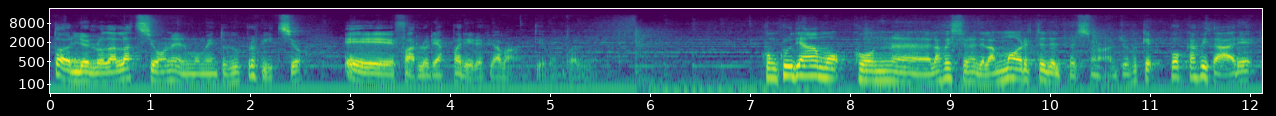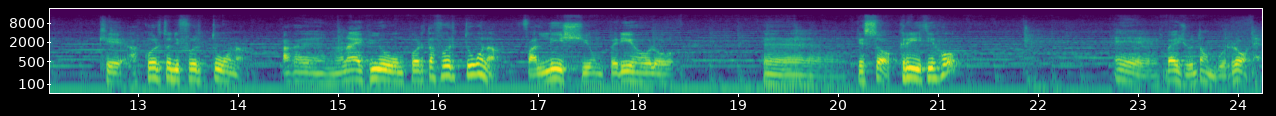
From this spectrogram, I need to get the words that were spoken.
toglierlo dall'azione nel momento più propizio e farlo riapparire più avanti eventualmente. Concludiamo con eh, la questione della morte del personaggio, perché può capitare che a corto di fortuna eh, non hai più un portafortuna, fallisci un pericolo eh, che so, critico e vai giù da un burrone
